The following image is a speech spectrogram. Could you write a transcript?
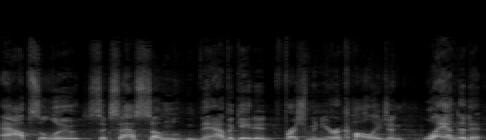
absolute success. Some navigated freshman year of college and landed it.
